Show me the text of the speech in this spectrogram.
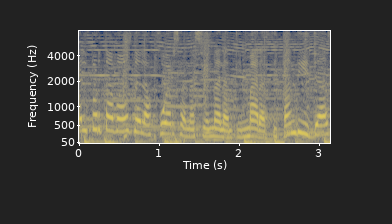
El portavoz de la Fuerza Nacional Antimaras y Pandillas,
